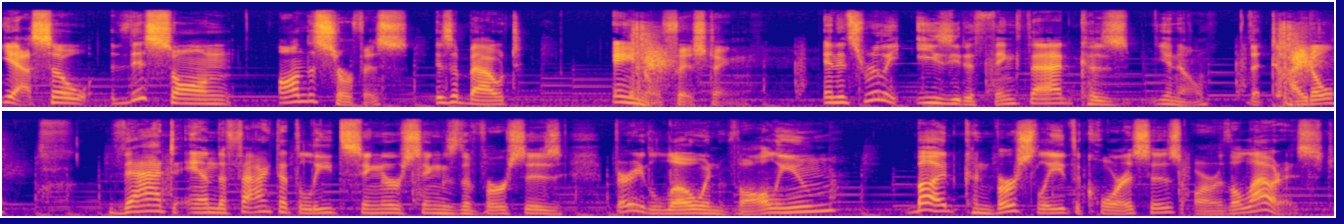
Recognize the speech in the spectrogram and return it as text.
Yeah, so this song on the surface, is about anal fisting. And it's really easy to think that because, you know, the title. That and the fact that the lead singer sings the verses very low in volume, but conversely, the choruses are the loudest,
